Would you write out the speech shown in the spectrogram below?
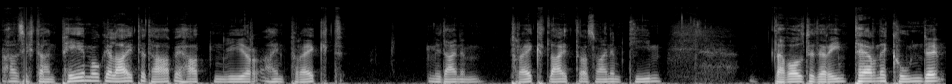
Als ich da ein PMO geleitet habe, hatten wir ein Projekt mit einem Projektleiter aus meinem Team, da wollte der interne Kunde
